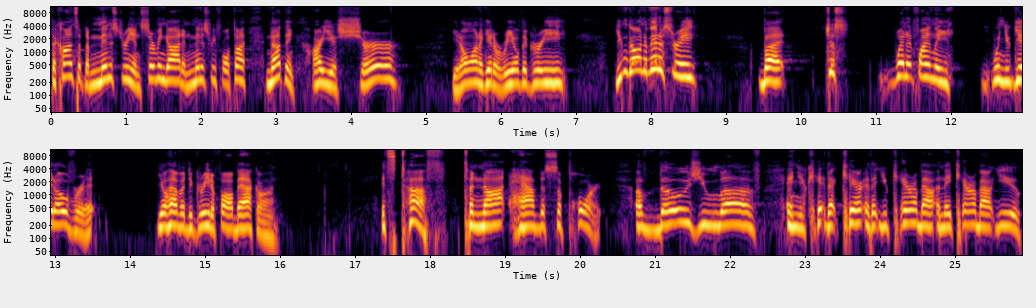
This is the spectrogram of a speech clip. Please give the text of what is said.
the concept of ministry and serving God and ministry full time, nothing. Are you sure you don't want to get a real degree? You can go into ministry, but just when it finally, when you get over it, you'll have a degree to fall back on. It's tough to not have the support of those you love and you that care that you care about and they care about you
